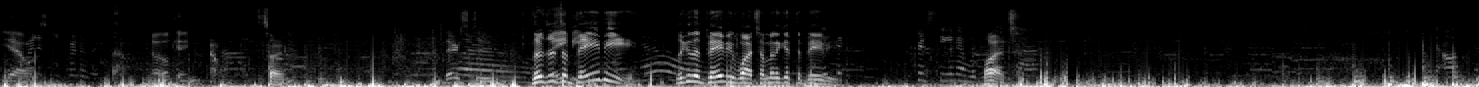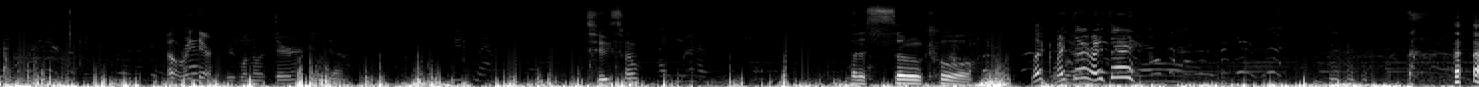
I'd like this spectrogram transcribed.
Yeah. Right well, up in front of us. Oh, okay. Sorry. There's two. There, there's Baby. a baby. Look at the baby. Watch. I'm gonna get the baby. Look Christina would What? Way. Two swim. I hear them. That is so cool. Look right there. Right there. Yeah.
